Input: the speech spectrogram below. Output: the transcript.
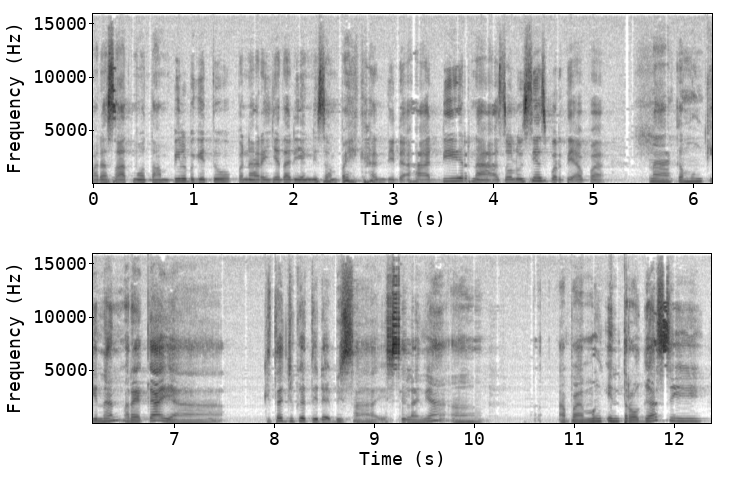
pada saat mau tampil begitu penarinya tadi yang disampaikan tidak hadir. Nah, solusinya seperti apa? Nah, kemungkinan mereka ya kita juga tidak bisa istilahnya eh, apa menginterogasi.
